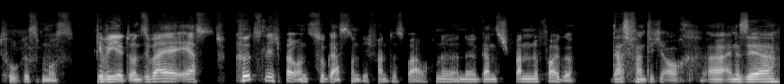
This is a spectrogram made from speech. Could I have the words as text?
Tourismus gewählt. Und sie war ja erst kürzlich bei uns zu Gast und ich fand, das war auch eine, eine ganz spannende Folge. Das fand ich auch. Äh, eine sehr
